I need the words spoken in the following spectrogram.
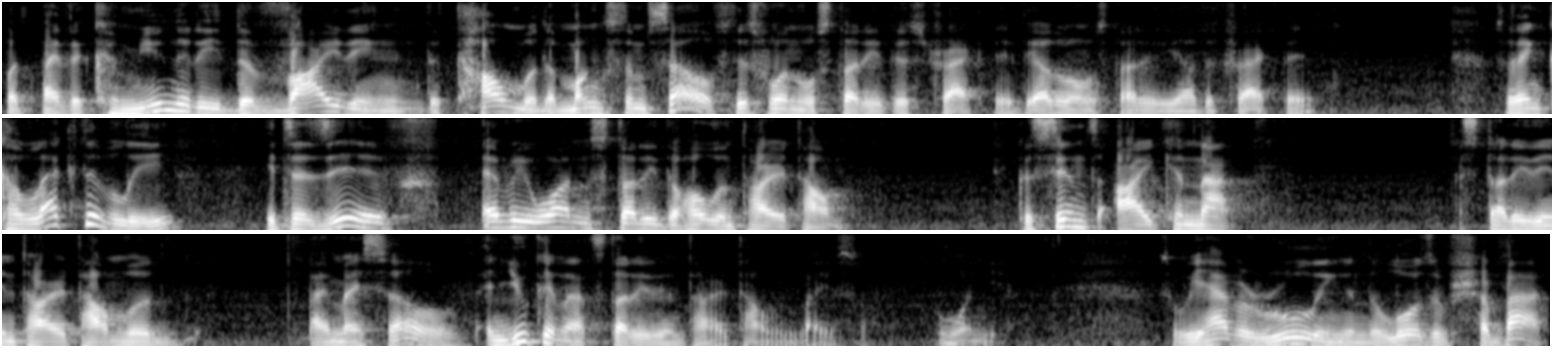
But by the community dividing the Talmud amongst themselves, this one will study this tractate, the other one will study the other tractate. So then collectively, it's as if everyone studied the whole entire Talmud. Because since I cannot study the entire Talmud by myself, and you cannot study the entire Talmud by yourself in one year. So we have a ruling in the laws of Shabbat.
